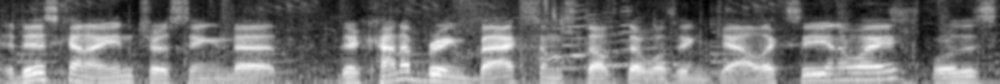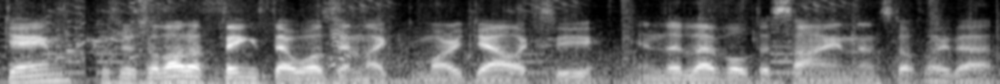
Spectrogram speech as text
It is kind of interesting that they kind of bring back some stuff that was in Galaxy in a way for this game. Because there's a lot of things that was in like Mario Galaxy in the level design and stuff like that.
